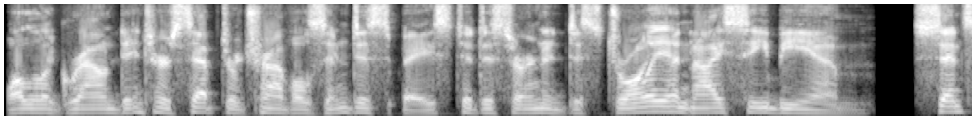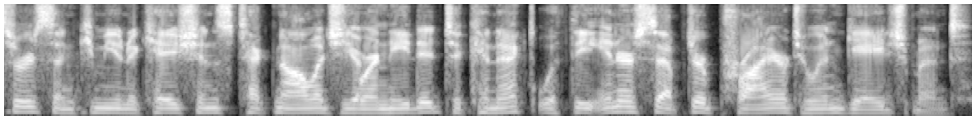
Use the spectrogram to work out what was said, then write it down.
While a ground interceptor travels into space to discern and destroy an ICBM, Sensors and communications technology are needed to connect with the interceptor prior to engagement.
